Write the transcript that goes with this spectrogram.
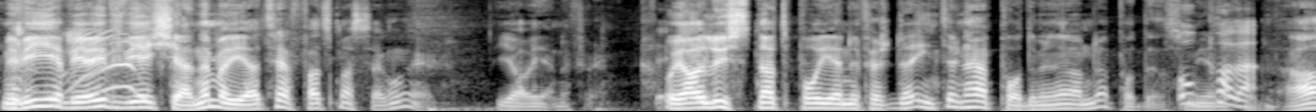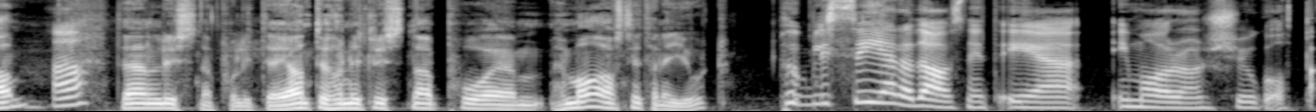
Men vi, vi, vi känner mig, vi har träffats massa gånger, jag och Jennifer. Och jag har lyssnat på Jennifer, inte den här podden men den andra podden. som O-podden? Jennifer- Ja, Ja. den har jag lyssnat på lite. Jag har inte hunnit lyssna på, um, hur många avsnitt har ni gjort? Publicerade avsnitt är imorgon 28.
